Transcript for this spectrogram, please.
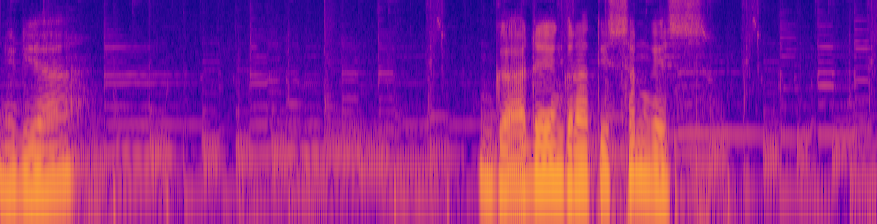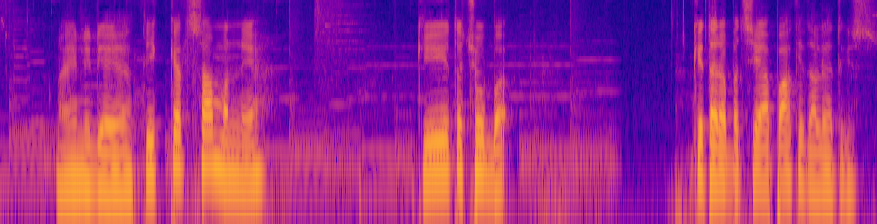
Ini dia. Nggak ada yang gratisan guys. Nah ini dia ya. Tiket summon ya. Kita coba kita dapat siapa? Kita lihat guys.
